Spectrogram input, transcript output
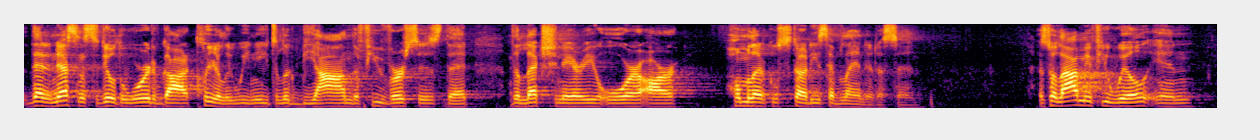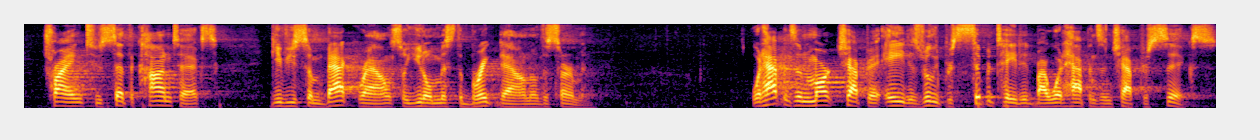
that in essence, to deal with the Word of God clearly, we need to look beyond the few verses that the lectionary or our homiletical studies have landed us in. And so, allow me, if you will, in trying to set the context, give you some background so you don't miss the breakdown of the sermon. What happens in Mark chapter 8 is really precipitated by what happens in chapter 6.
